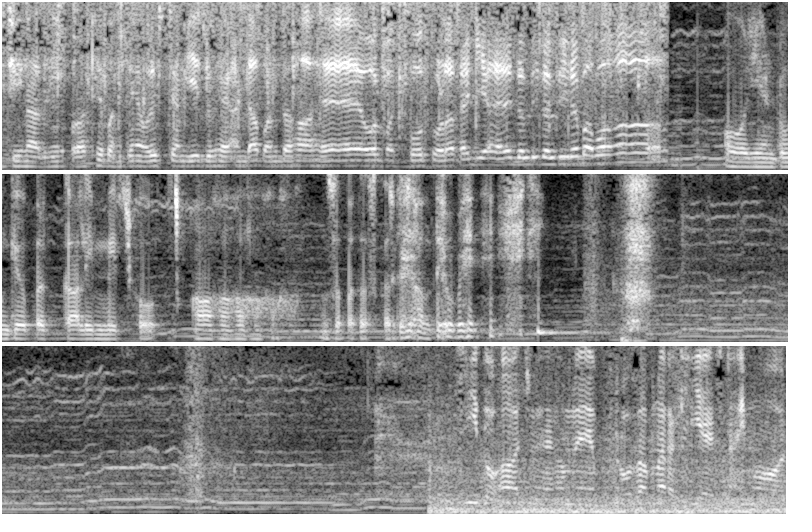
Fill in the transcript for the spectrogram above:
जी नाजनी पराठे बनते हैं और इस टाइम ये जो है अंडा बन रहा है और बहुत थोड़ा सा गया है जल्दी जल्दी रे बाबा और ये अंडों के ऊपर काली मिर्च को हाँ हा हा हा हाँ ज़बरदस्त करके डालते हुए जी तो आज जो है हमने रोज़ा अपना रख लिया है इस टाइम और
